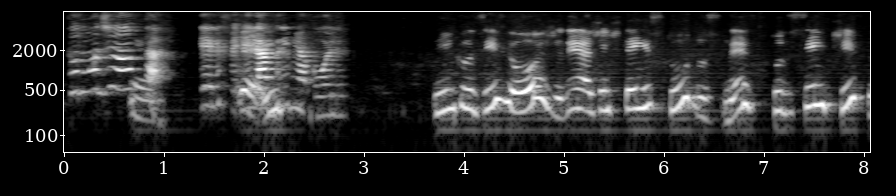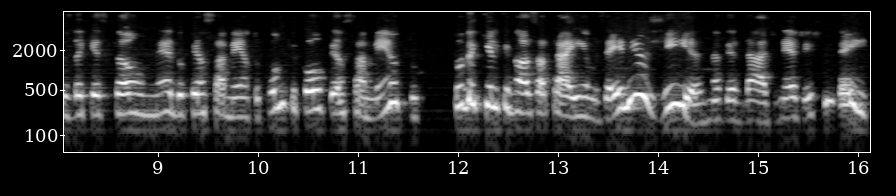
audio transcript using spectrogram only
Então não adianta é. ele, ele é. abrir minha bolha. Inclusive hoje, né, a gente tem estudos, né, estudos científicos da questão, né, do pensamento, como ficou o pensamento, tudo aquilo que nós atraímos é energia, na verdade, né? A gente não tem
